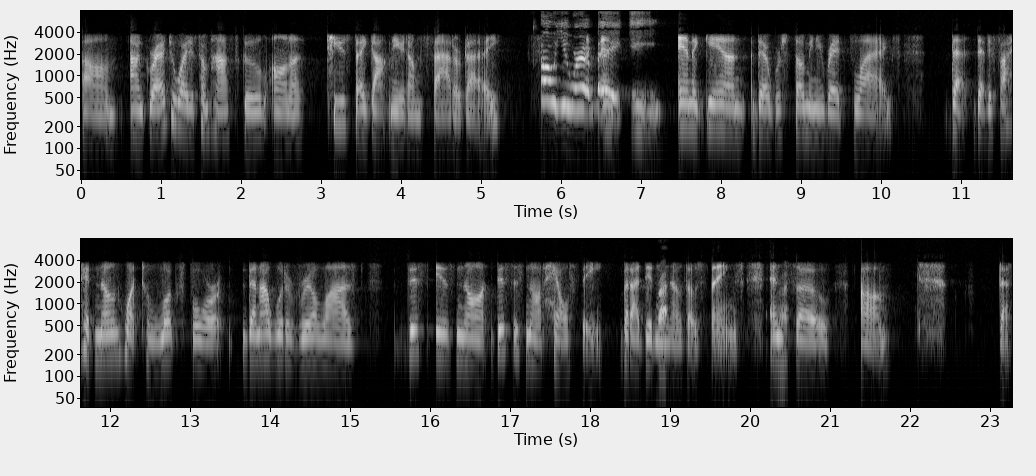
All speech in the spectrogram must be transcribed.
um, I graduated from high school on a Tuesday, got married on Saturday. Oh, you were a baby. And, and again, there were so many red flags that that if I had known what to look for, then I would have realized this is not this is not healthy. But I didn't right. know those things, and right. so um, that's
